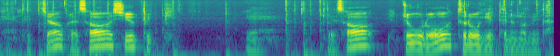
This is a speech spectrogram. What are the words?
네, 됐죠. 그래서 CUPP, 예, 그래서 이쪽으로 들어오게 되는 겁니다.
